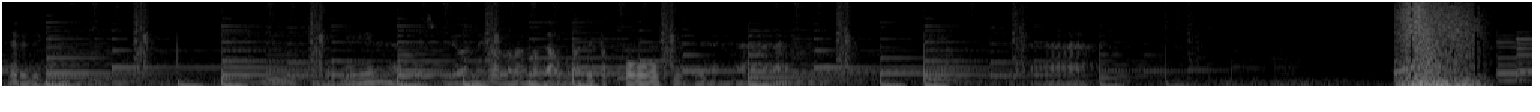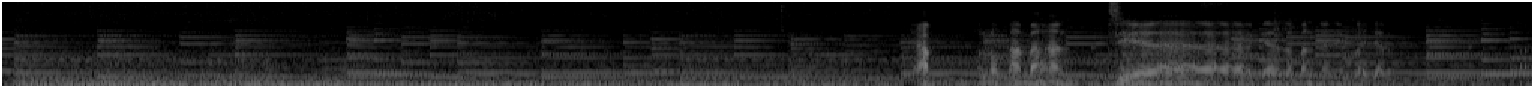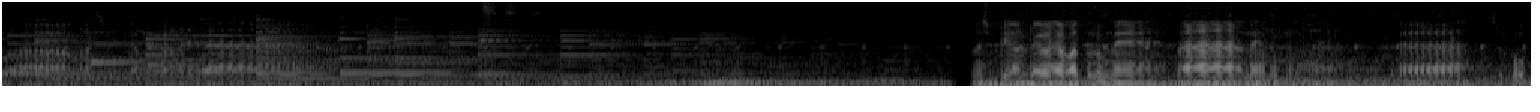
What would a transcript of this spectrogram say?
jadi ini atau spionnya kalau memang nggak mau ditekuk gitu ya. Nah, nah. siap penuh tantangan. Cia, kayak teman ini belajar Spion udah lewat belum nih? Nah udah puter Udah, cukup.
